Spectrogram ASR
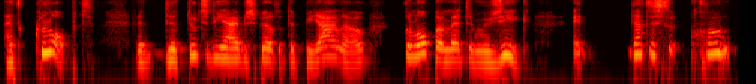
Het klopt. De, de toetsen die hij bespeelt op de piano kloppen met de muziek. En dat is gewoon.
